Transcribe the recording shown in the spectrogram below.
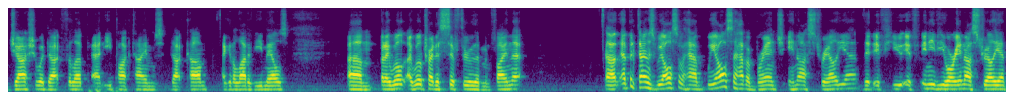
joshua.philipp at epochtimes.com. I get a lot of emails, um, but I will I will try to sift through them and find that. Uh, Epoch Times, we also have we also have a branch in Australia that if you if any of you are in Australia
